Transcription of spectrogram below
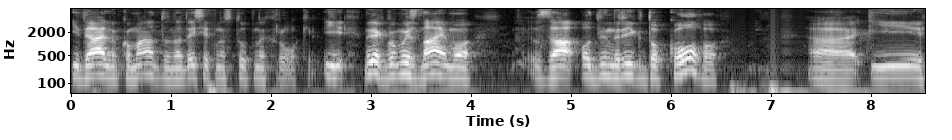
ідеальну команду на 10 наступних років. І ну, якби ми знаємо за один рік до кого. Е, і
